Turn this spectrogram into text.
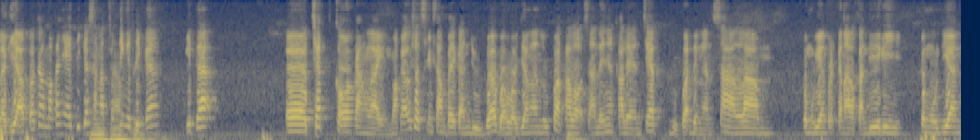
lagi apakah makanya etika sangat penting ketika kita uh, chat ke orang lain. Makanya Ustadz sering sampaikan juga bahwa jangan lupa kalau seandainya kalian chat lupa dengan salam kemudian perkenalkan diri kemudian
